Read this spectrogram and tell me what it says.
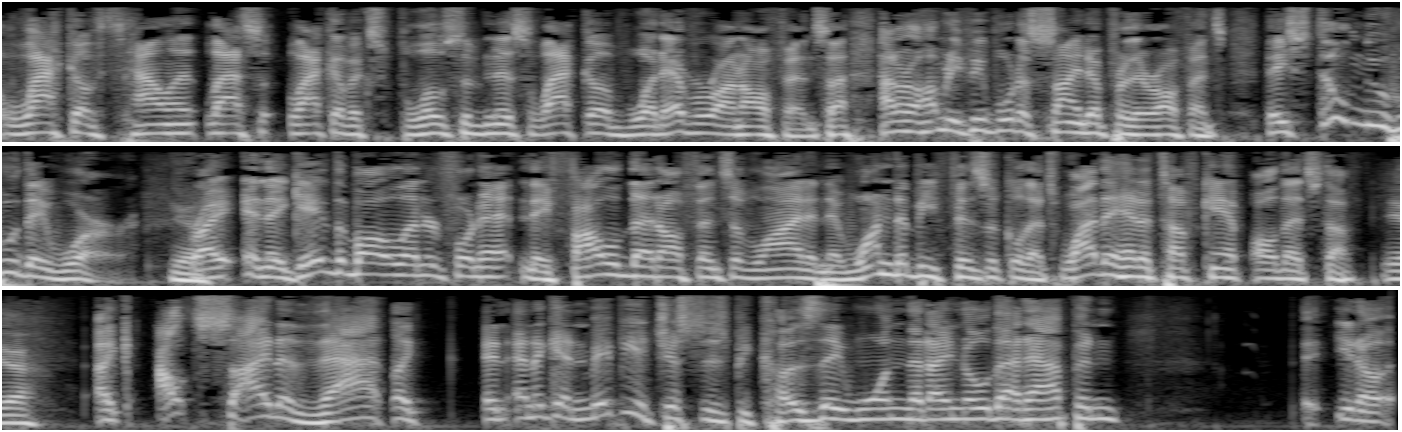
lack of talent, lack, lack of explosiveness, lack of whatever on offense. I, I don't know how many people would have signed up for their offense. They still knew who they were, Yeah. right? And they gave the ball to Leonard Fournette, and they followed that offensive line, and they wanted to be physical. That's why they had a tough camp, all that stuff Yeah. like outside of that, like, and, and again, maybe it just is because they won that I know that happened. You know,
